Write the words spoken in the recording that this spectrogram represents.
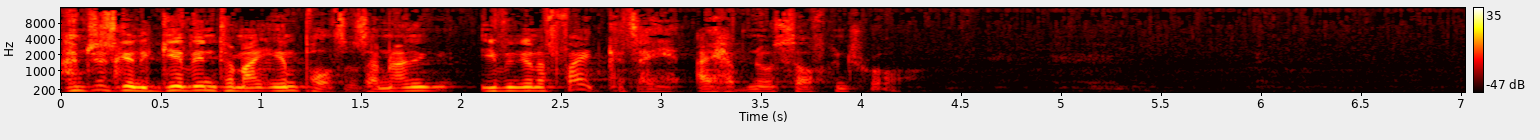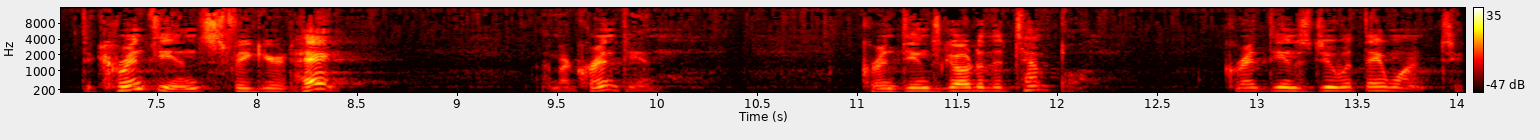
I'm just going to give in to my impulses. I'm not even going to fight because I, I have no self control. The Corinthians figured, hey, I'm a Corinthian. Corinthians go to the temple. Corinthians do what they want to.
